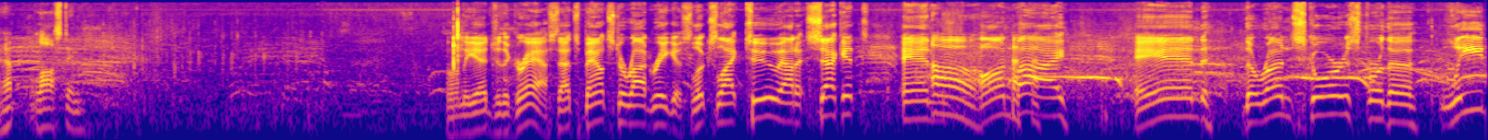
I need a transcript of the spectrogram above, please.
Yep, lost him. On the edge of the grass. That's bounced to Rodriguez. Looks like two out at second and oh. on by. and the run scores for the lead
